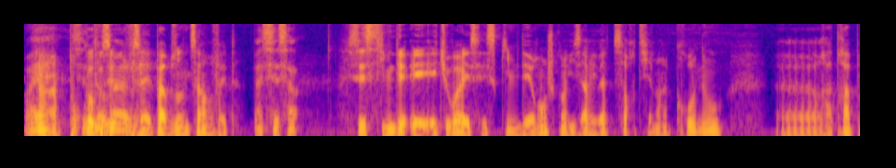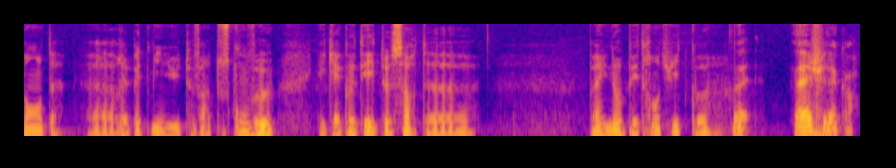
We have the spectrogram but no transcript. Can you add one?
Ouais, Enfin, Pourquoi vous, a- vous avez pas besoin de ça, en fait? Bah, c'est ça. C'est ce qui me dé- et, et tu vois et c'est ce qui me dérange quand ils arrivent à te sortir un chrono euh, rattrapante, euh, répète minute, enfin tout ce qu'on veut, et qu'à côté ils te sortent euh, bah, une OP 38 quoi. Ouais, je suis Ouais. d'accord.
